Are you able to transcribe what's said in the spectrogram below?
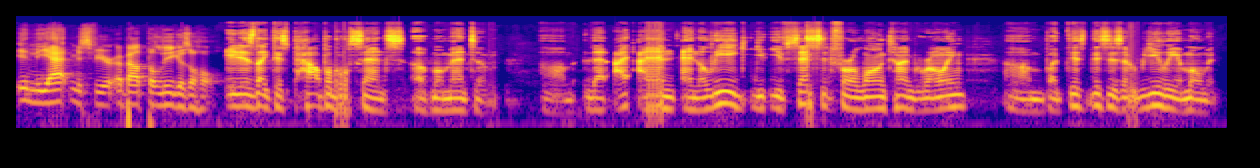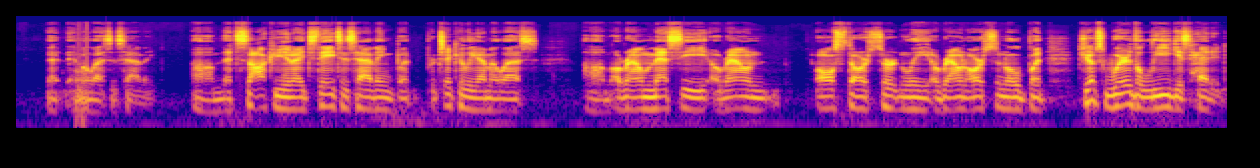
in the atmosphere about the league as a whole. It is like this palpable sense of momentum um, that I, I, and and the league you, have sensed it for a long time growing, um, but this this is a really a moment that MLS is having, um, that soccer United States is having, but particularly MLS um, around Messi, around All Stars certainly, around Arsenal, but just where the league is headed.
